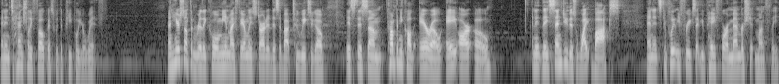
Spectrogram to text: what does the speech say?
and intentionally focus with the people you're with. And here's something really cool. Me and my family started this about two weeks ago. It's this um, company called Aro, A R O. And it, they send you this white box, and it's completely free except you pay for a membership monthly.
